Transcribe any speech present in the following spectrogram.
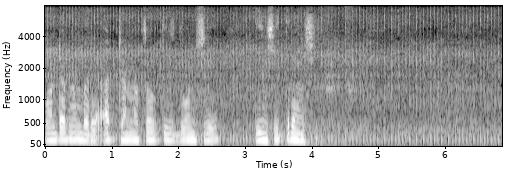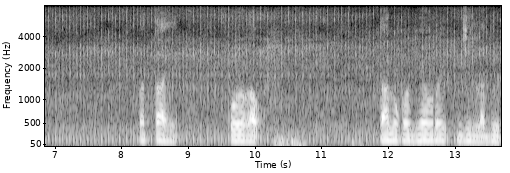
कॉन्टॅक्ट नंबर आहे अठ्ठ्याण्णव चौतीस दोनशे तीनशे त्र्याऐंशी. पत्ता आहे कोळगाव तालुका गेवराई जिल्हा बीड.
